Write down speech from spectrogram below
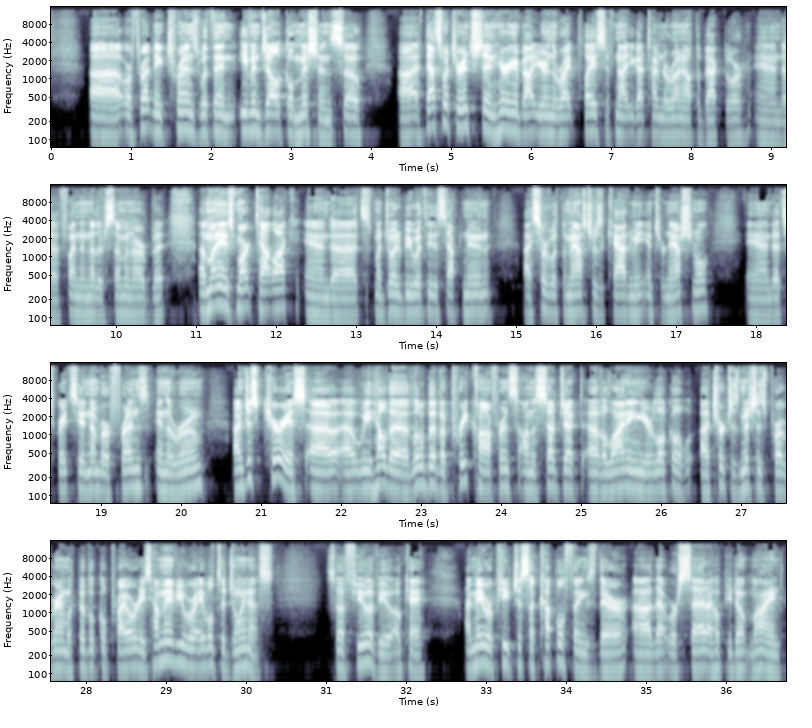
uh, or threatening trends within evangelical missions. So uh, if that's what you're interested in hearing about, you're in the right place. If not, you got time to run out the back door and uh, find another seminar. But uh, my name is Mark Tatlock, and uh, it's my joy to be with you this afternoon. I serve with the Masters Academy International, and it's great to see a number of friends in the room. I'm just curious. Uh, uh, we held a little bit of a pre-conference on the subject of aligning your local church's missions program with biblical priorities. How many of you were able to join us? So a few of you. Okay. I may repeat just a couple things there uh, that were said. I hope you don't mind.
